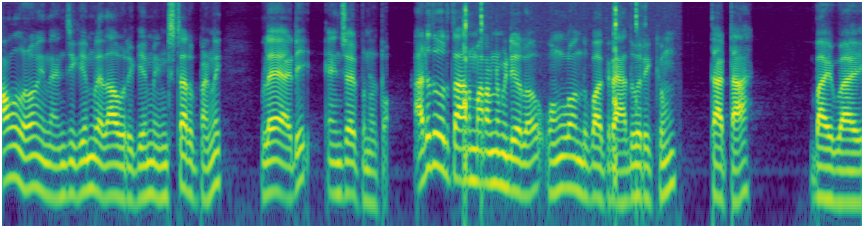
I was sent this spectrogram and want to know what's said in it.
அவங்களும் இந்த அஞ்சு கேமில் ஏதாவது ஒரு கேம் இன்ஸ்டால் பண்ணி விளையாடி என்ஜாய் பண்ணட்டும். அடுத்து ஒரு தாறுமாறான வீடியோவில் உங்களும் வந்து பார்க்குறேன். அது வரைக்கும் டாட்டா பாய் பாய்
